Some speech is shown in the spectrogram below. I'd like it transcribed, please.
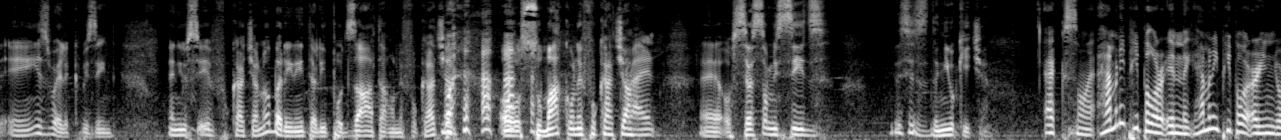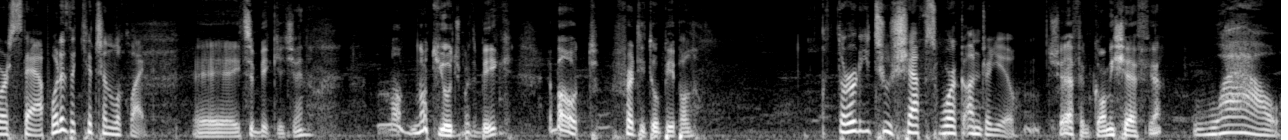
uh, Israeli cuisine. And you see focaccia. Nobody in Italy puts za'atar on a focaccia or sumac on a focaccia Right. uh, or sesame seeds. This is the new kitchen. Excellent. How many people are in the? How many people are in your staff? What does the kitchen look like? Uh, it's a big kitchen, not not huge but big. About thirty-two people. Thirty-two chefs work under you. Chef and commis chef, yeah. Wow,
